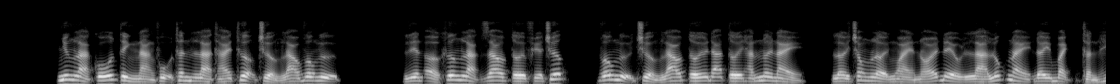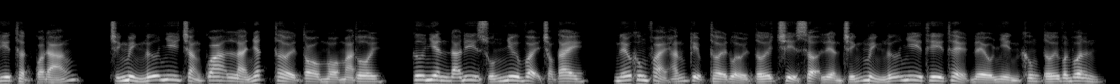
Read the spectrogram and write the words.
Nhưng là cố tình nàng phụ thân là Thái Thượng trưởng Lao Vô Ngự. Liên ở Khương Lạc Giao tới phía trước, Vô Ngự trưởng Lao tới đã tới hắn nơi này, lời trong lời ngoài nói đều là lúc này đây bạch thần hy thật quá đáng, chính mình nữ nhi chẳng qua là nhất thời tò mò mà thôi, cư nhiên đã đi xuống như vậy trong tay, nếu không phải hắn kịp thời đuổi tới chỉ sợ liền chính mình nữ nhi thi thể đều nhìn không tới vân vân.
